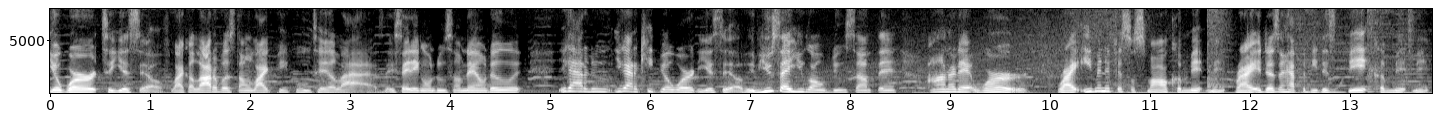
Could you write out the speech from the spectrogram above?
your word to yourself. Like a lot of us don't like people who tell lies. They say they're gonna do something, they don't do it. You gotta do, you gotta keep your word to yourself. If you say you're gonna do something, honor that word, right? Even if it's a small commitment, right? It doesn't have to be this big commitment,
